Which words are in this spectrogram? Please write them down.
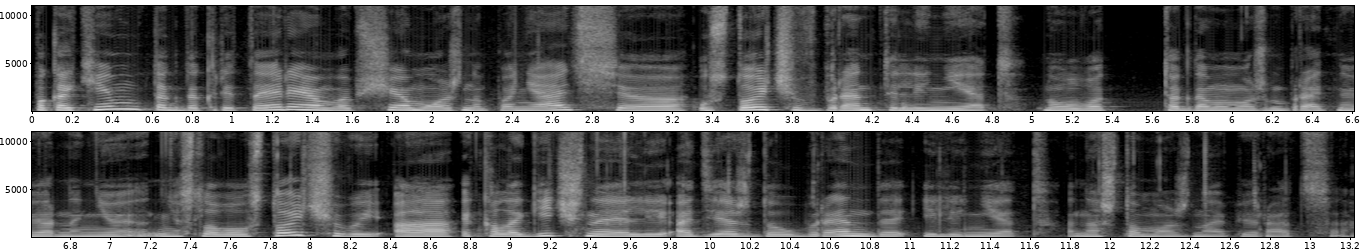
По каким тогда критериям вообще можно понять, э, устойчив бренд или нет? Ну вот тогда мы можем брать, наверное, не, не слово устойчивый, а экологичная ли одежда у бренда или нет. На что можно опираться?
